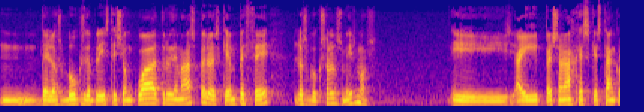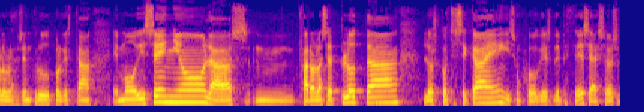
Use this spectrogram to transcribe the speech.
mm, de los bugs de PlayStation 4 y demás, pero es que en PC los bugs son los mismos. Y hay personajes que están con los brazos en cruz porque están en modo diseño, las mm, farolas explotan, los coches se caen y es un juego que es de PC. O sea, eso es,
